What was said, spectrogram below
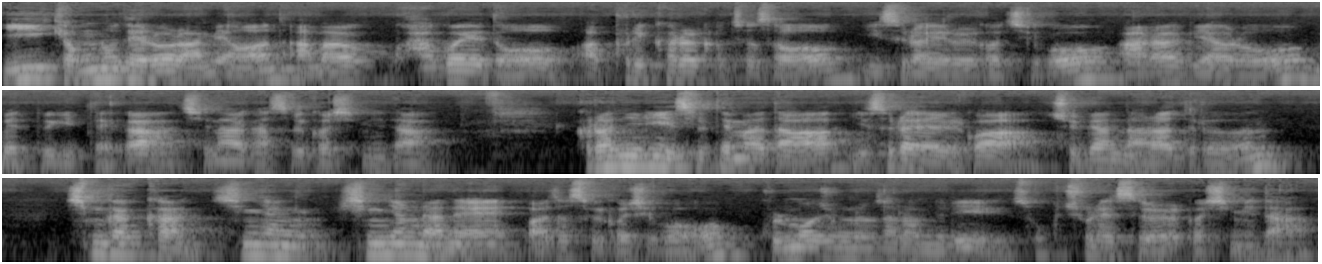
이 경로대로라면 아마 과거에도 아프리카를 거쳐서 이스라엘을 거치고 아라비아로 메뚜기 떼가 지나갔을 것입니다. 그런 일이 있을 때마다 이스라엘과 주변 나라들은 심각한 식량, 식량난에 빠졌을 것이고 굶어 죽는 사람들이 속출했을 것입니다.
